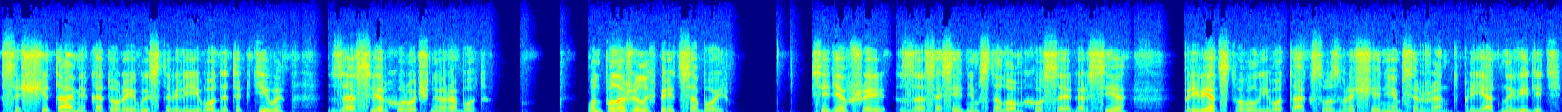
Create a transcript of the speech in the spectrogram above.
со счетами, которые выставили его детективы за сверхурочную работу. Он положил их перед собой. Сидевший за соседним столом Хосе Гарсия приветствовал его так, с возвращением, сержант. Приятно видеть,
